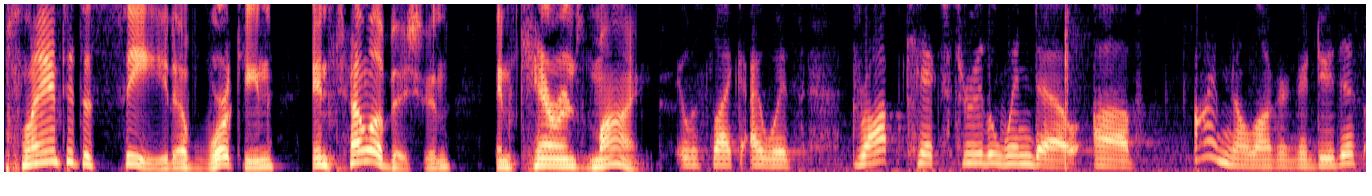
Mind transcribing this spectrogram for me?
planted the seed of working in television in Karen's mind. It was like I was drop kicked through the window of, I'm no longer going to do this.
